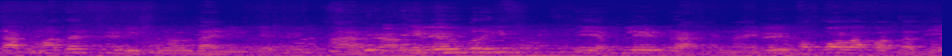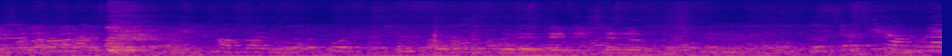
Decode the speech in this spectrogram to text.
চাকমাদের ট্রেডিশনাল ডাইনিং টেবিল আর এটার উপরে কিন্তু প্লেট রাখে না এটা কলা পাতা দিয়ে। খাবারগুলো পরিবেশন করা হয়। ওইটাকে আমরা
